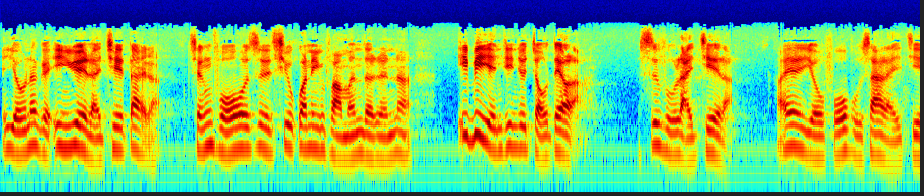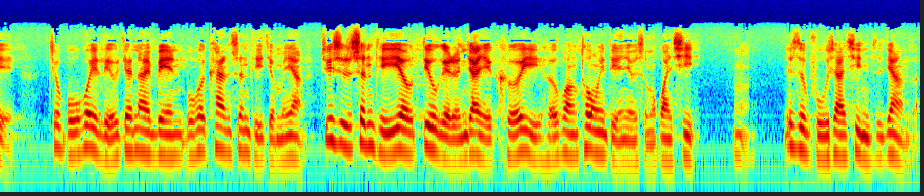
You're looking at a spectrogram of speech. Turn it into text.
有那个音乐来接待了。成佛或是修观音法门的人呢，一闭眼睛就走掉了，师傅来接了，还有有佛菩萨来接，就不会留在那边，不会看身体怎么样。即使身体要丢给人家也可以，何况痛一点有什么关系？嗯。就是菩萨性是这样的，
